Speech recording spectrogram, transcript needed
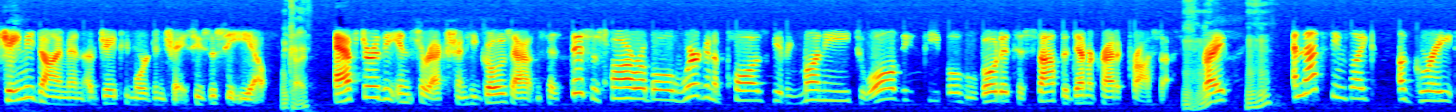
Jamie Dimon of J.P. Morgan Chase, he's the CEO Okay. After the insurrection, he goes out and says, This is horrible. We're going to pause giving money to all these people who voted to stop the democratic process, Mhm. right? Mhm. And that seems like a great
